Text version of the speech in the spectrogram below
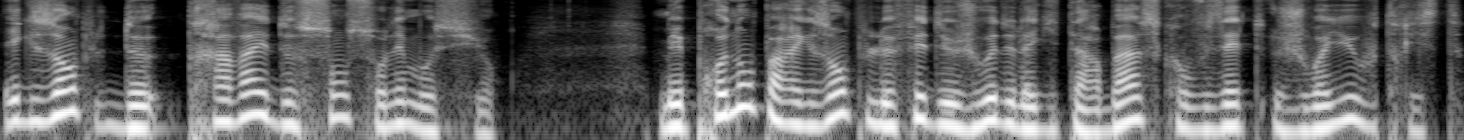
Exemple de travail de son sur l'émotion. Mais prenons par exemple le fait de jouer de la guitare basse quand vous êtes joyeux ou triste.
